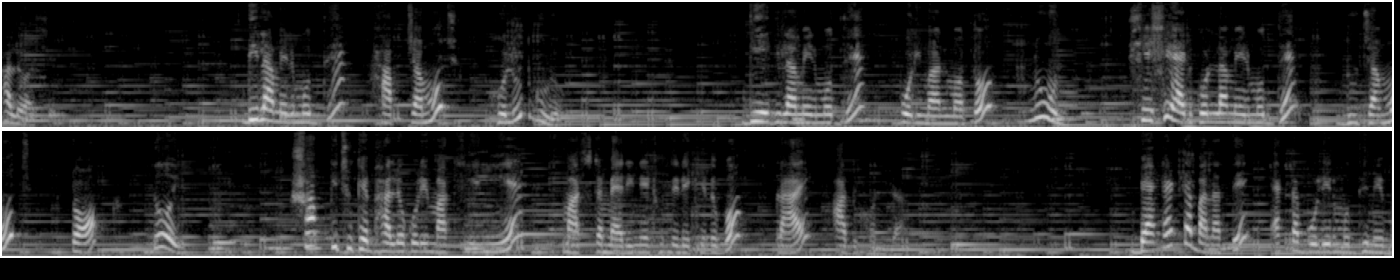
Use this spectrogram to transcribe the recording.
ভালো আসে। দিলাম এর মধ্যে হাফ চামচ হলুদ গুঁড়ো। দিয়ে দিলাম এর মধ্যে পরিমাণ মতো নুন। শেষে অ্যাড করলাম এর মধ্যে দু চামচ টক দই। সব কিছুকে ভালো করে মাখিয়ে নিয়ে মাছটা ম্যারিনেট হতে রেখে দেবো প্রায় আধ ঘণ্টা। ব্যাটারটা বানাতে একটা বোলের মধ্যে নেব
